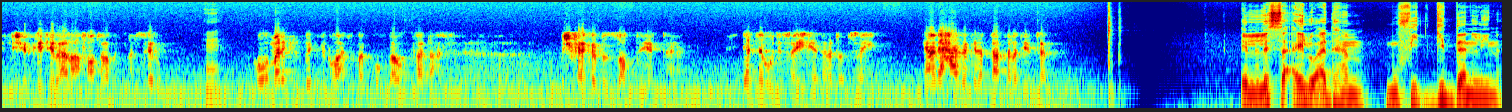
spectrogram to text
اللي شركتي بقى لها فترة بتمثله. ها. هو مالك البيت من وقت ما الكومباوند فتح مش فاكر بالظبط إمتى يعني. يا 92 يا 93 يعني حاجة كده بتاع 30 سنة. اللي لسه قايله أدهم مفيد جدا لينا.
